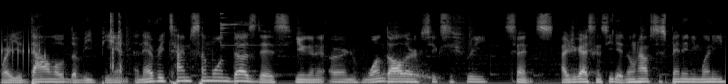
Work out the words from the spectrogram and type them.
where you download the VPN. And every time someone does this, you're going to earn $1.63. As you guys can see, they don't have to spend any money.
